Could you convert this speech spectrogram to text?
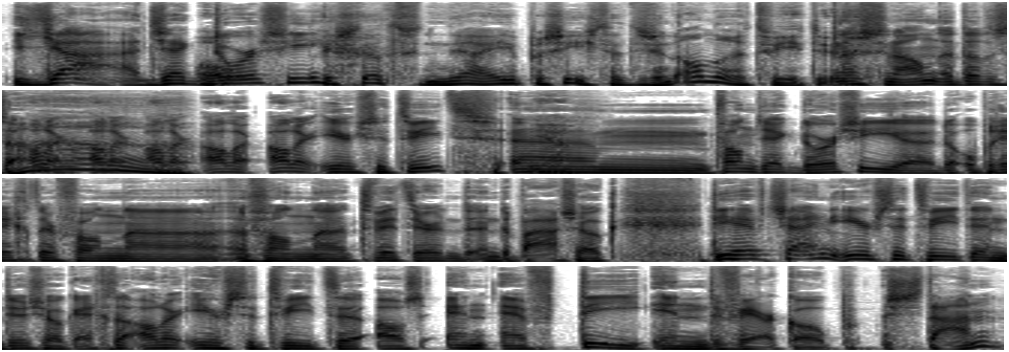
Ja, Jack Oh, Dorsey. Is dat? Nee, precies. Dat is een andere tweet. Dus. Dat is, een ander, dat is de aller, Ah. aller, aller, aller, allereerste tweet Ja. ehm, van Jack Dorsey, eh, de oprichter van, eh, van eh, Twitter en de baas ook. Die heeft zijn eerste tweet en dus ook echt de allereerste tweet eh, als NFT in de verkoop staan.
